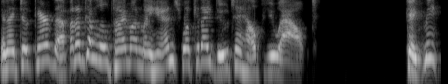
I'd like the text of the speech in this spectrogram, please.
and I took care of that. But I've got a little time on my hands. What could I do to help you out? Okay, me,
